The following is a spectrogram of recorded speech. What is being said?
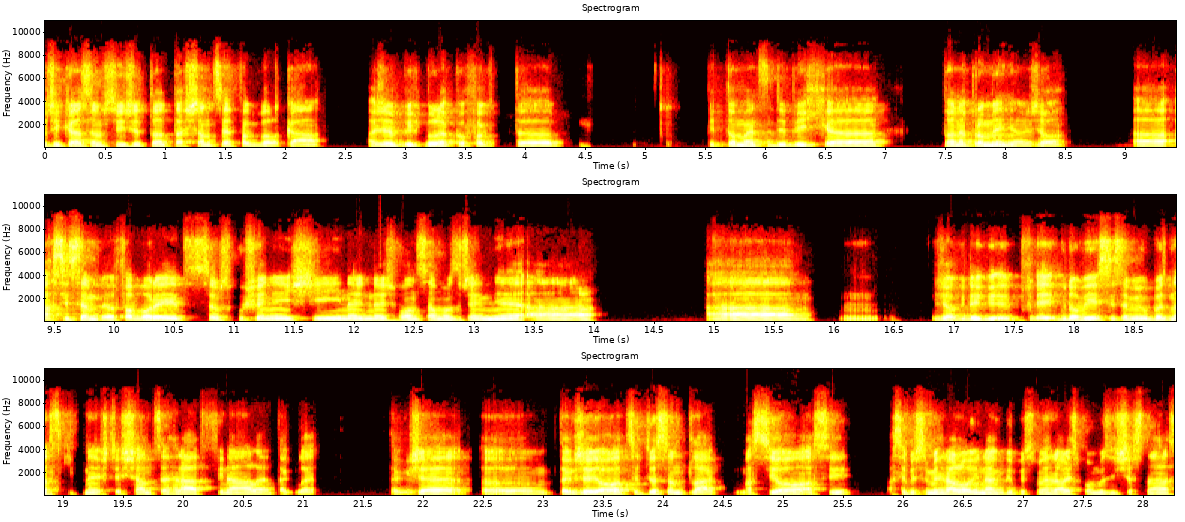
říkal jsem si, že to, ta šance je fakt velká a že bych byl jako fakt uh, pitomec, kdybych uh, to neproměnil, že Uh, asi jsem byl favorit, jsem zkušenější než, než on samozřejmě a, a že kdy, kdo ví, jestli se mi vůbec naskytne ještě šance hrát v finále, takhle. Takže, uh, takže jo, cítil jsem tlak. Asi jo, asi, asi by se mi hrálo jinak, kdyby jsme hráli spolu mezi 16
